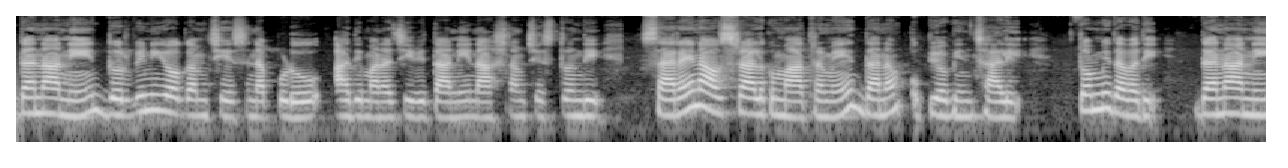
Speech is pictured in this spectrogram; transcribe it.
ధనాన్ని దుర్వినియోగం చేసినప్పుడు అది మన జీవితాన్ని నాశనం చేస్తుంది. సరైన అవసరాలకు మాత్రమే ధనం ఉపయోగించాలి. తొమ్మిదవది. ధనాన్ని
